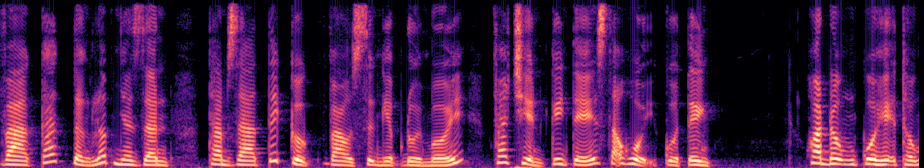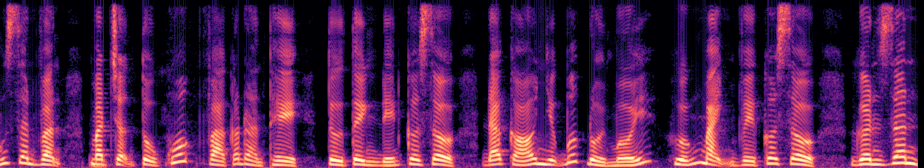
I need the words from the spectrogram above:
và các tầng lớp nhân dân tham gia tích cực vào sự nghiệp đổi mới, phát triển kinh tế xã hội của tỉnh. Hoạt động của hệ thống dân vận, mặt trận Tổ quốc và các đoàn thể từ tỉnh đến cơ sở đã có những bước đổi mới, hướng mạnh về cơ sở, gần dân,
